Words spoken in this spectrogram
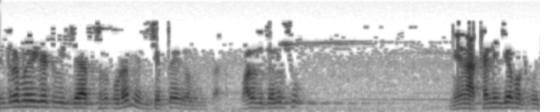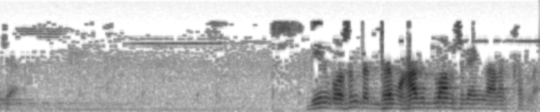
ఇంటర్మీడియట్ విద్యార్థులు కూడా మీకు చెప్పేయగలుగుతారు. వాళ్ళకి తెలుసు. నేను అక్కడి నుంచే పట్టుకొచ్చాను దీనికోసం పెద్ద మహావిద్వాంసుడేం కానక్కర్లా.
